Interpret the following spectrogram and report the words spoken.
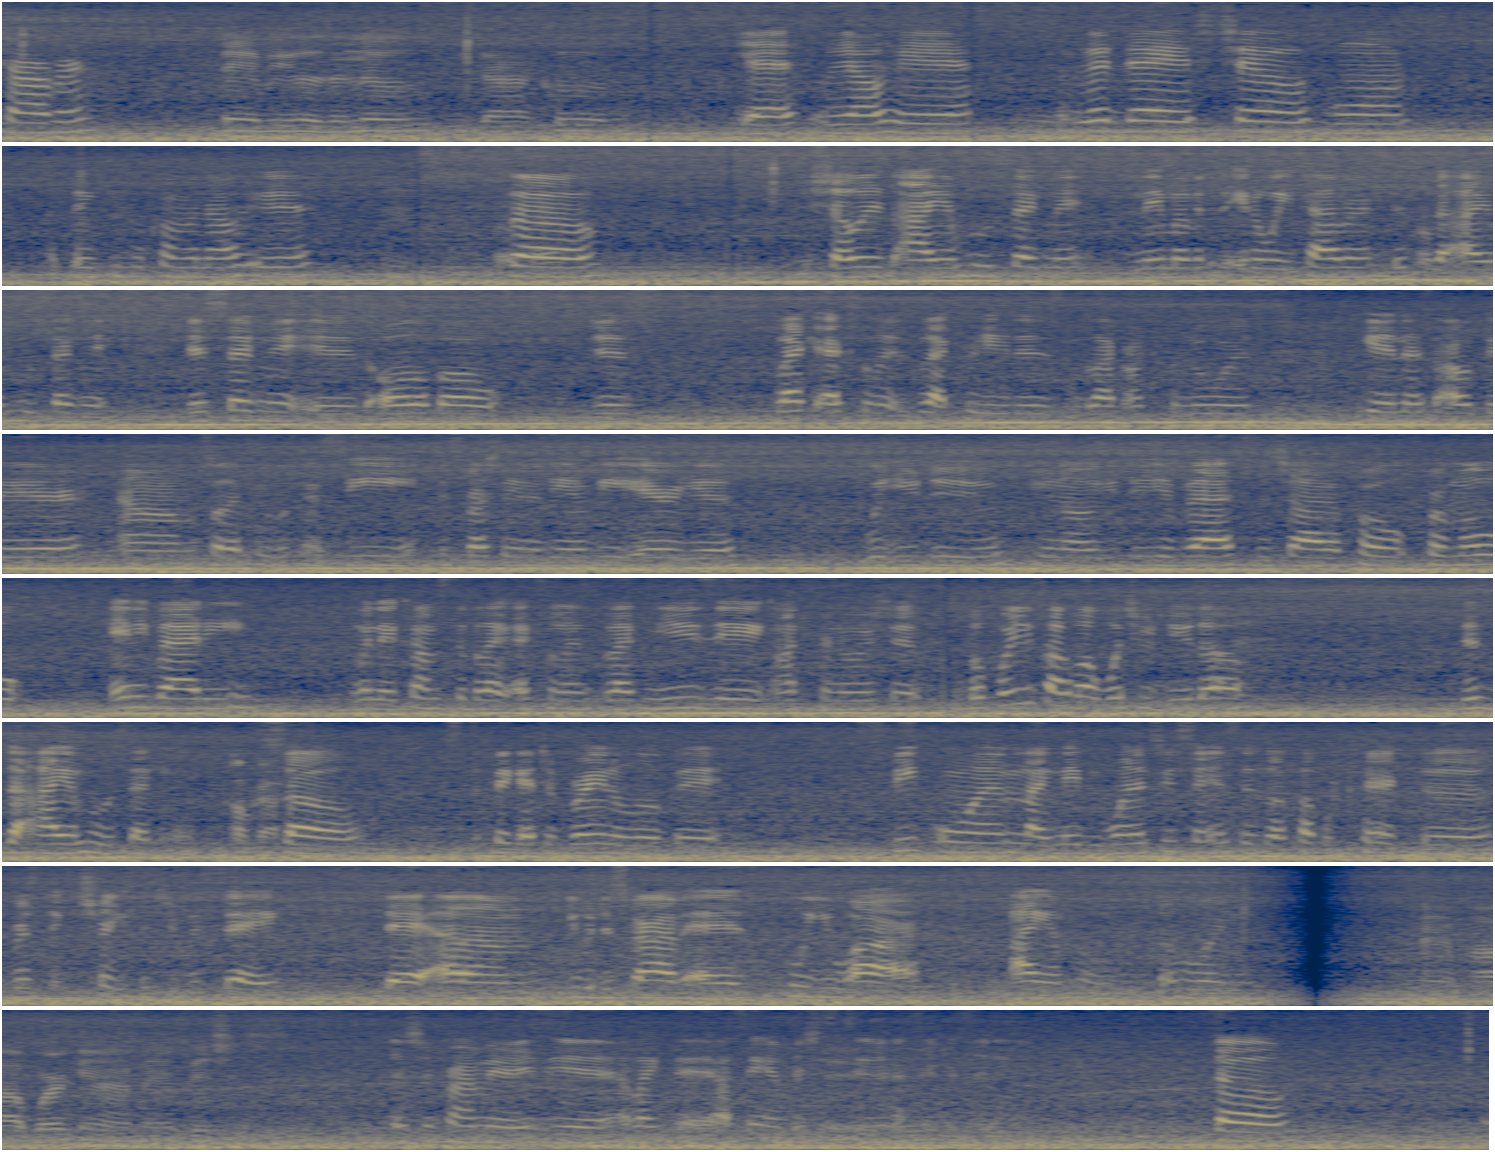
Carver. DMV Hoods and News. You got cool. Yes, we out here. It's a good day. It's chill. It's warm. I thank you for coming out here. So, the show is I Am Who segment. The name of it is 808 Tavern. This is the I Am Who segment. This segment is all about just black excellence, black creators, and black entrepreneurs getting us out there um, so that people can see, especially in the DMV area, what you do. You know, you do your best to try to pro- promote anybody when it comes to black excellence, black music, entrepreneurship. Before you talk about what you do, though, this is the I Am Who segment. Okay. So, just to pick at your brain a little bit, speak on like maybe one or two sentences or a couple characteristic traits that you would say that um, you would describe as who you are. I am who. So, who are you? I am hardworking. I'm ambitious. That's your primaries, yeah. I like that. I say ambitious too, and I say resilient. So,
